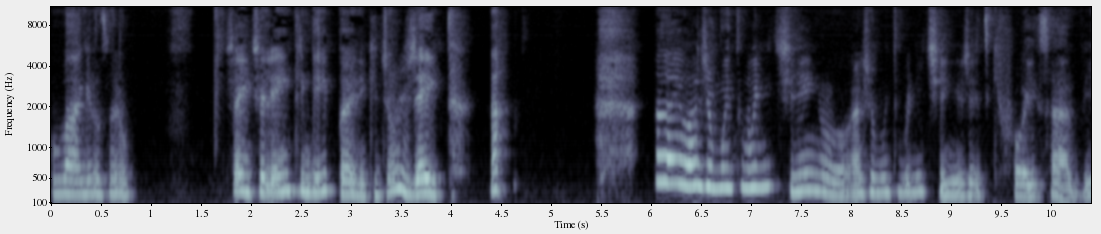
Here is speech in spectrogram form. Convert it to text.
o Magnus, meu. Gente, ele entra em gay panic de um jeito. Acho muito bonitinho. Acho muito bonitinho o jeito que foi, sabe?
